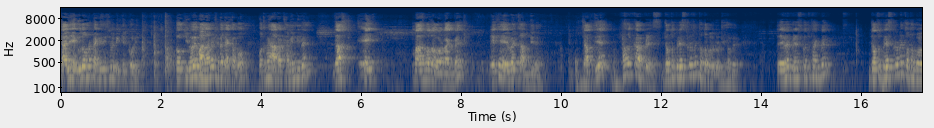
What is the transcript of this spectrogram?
চাইলে এগুলো আমরা প্যাকেজ হিসেবে বিক্রি করি। তো কীভাবে বানাবেন সেটা দেখাবো। প্রথমে আটার খামির নেবেন। জাস্ট এই মাছ বরাবর রাখবেন রেখে এভাবে চাপ দিবেন চাপ দিয়ে হালকা প্রেস যত প্রেস করবেন তত বড় রুটি হবে। তো এভাবে প্রেস করতে থাকবেন, যত প্রেস করবেন তত বড়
